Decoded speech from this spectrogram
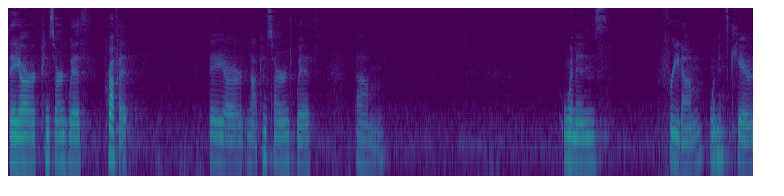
They are concerned with profit. They are not concerned with um, women's freedom, women's care.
